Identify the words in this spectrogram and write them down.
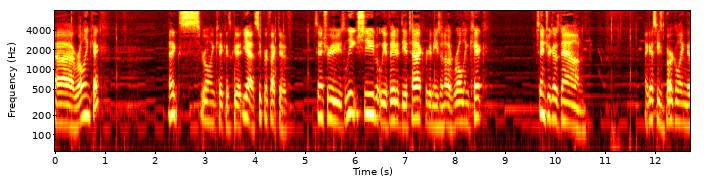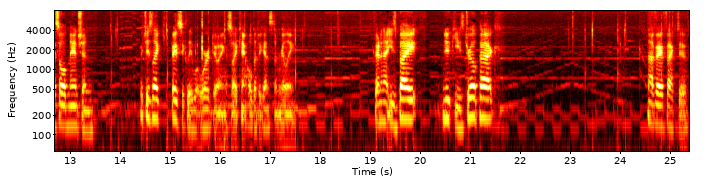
Uh, rolling kick? I think rolling kick is good. Yeah, super effective. Sandshrew used Leech Seed, but we evaded the attack. We're going to use another rolling kick. Sandshrew goes down. I guess he's burgling this old mansion. Which is like basically what we're doing, so I can't hold it against them really. Venonat use Bite. Nuki's Drill Peck. Not very effective.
